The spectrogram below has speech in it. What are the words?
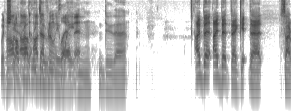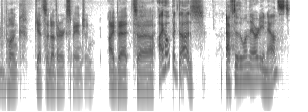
which Well, I'll, I'll, probably I'll do a definitely wait and do that. I bet I bet that get, that Cyberpunk gets another expansion. I bet. Uh, I hope it does. after the one they already announced.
